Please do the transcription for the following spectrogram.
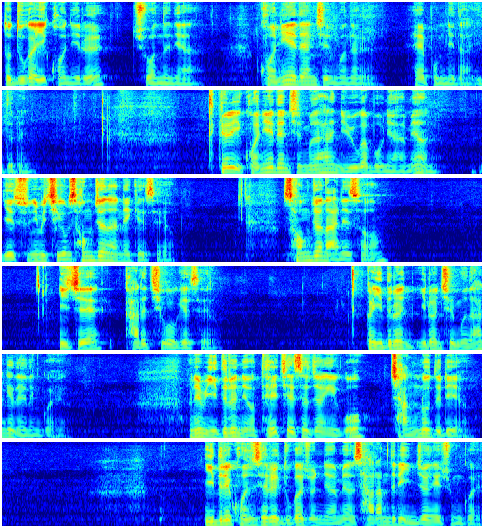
또 누가 이 권위를 주었느냐 권위에 대한 질문을 해 봅니다. 이들은 특별히 이 권위에 대한 질문을 하는 이유가 뭐냐 하면 예수님이 지금 성전 안에 계세요. 성전 안에서 이제 가르치고 계세요. 그러니까 이들은 이런 질문을 하게 되는 거예요. 왜냐하면 이들은요 대제사장이고 장로들이에요. 이들의 권세를 누가 줬냐면 사람들이 인정해 준 거예요.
